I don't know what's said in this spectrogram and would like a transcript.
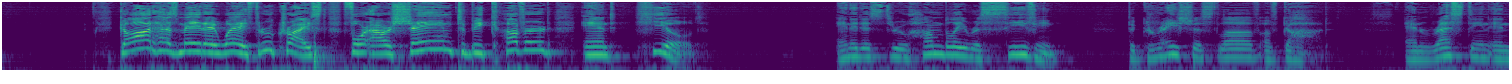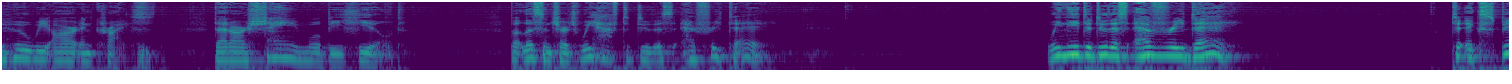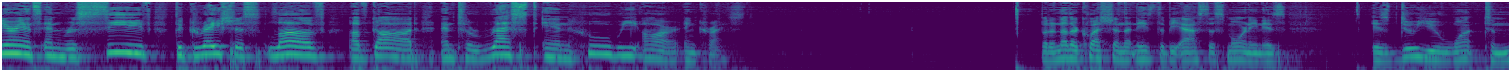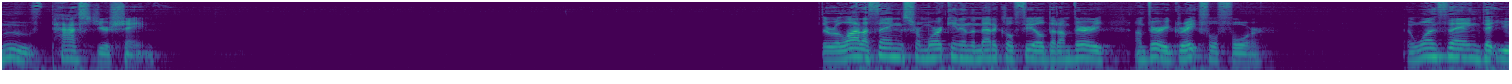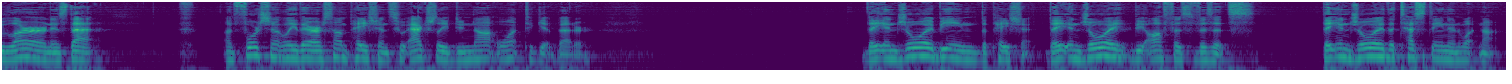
God has made a way through Christ for our shame to be covered and healed. And it is through humbly receiving the gracious love of God and resting in who we are in Christ that our shame will be healed. But listen, church, we have to do this every day. We need to do this every day to experience and receive the gracious love of God and to rest in who we are in Christ. But another question that needs to be asked this morning is, is do you want to move past your shame? There were a lot of things from working in the medical field that I'm very, I'm very grateful for. And one thing that you learn is that, unfortunately, there are some patients who actually do not want to get better. They enjoy being the patient, they enjoy the office visits, they enjoy the testing and whatnot.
